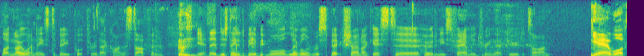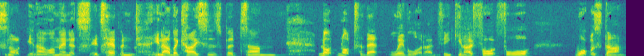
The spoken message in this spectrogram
Like no one needs to be put through that kind of stuff, and yeah, there just needed to be a bit more level of respect shown, I guess, to Hird and his family during that period of time. Yeah, well, it's not. You know, I mean, it's it's happened in other cases, but um, not not to that level. I don't think. You know, for for what was done.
